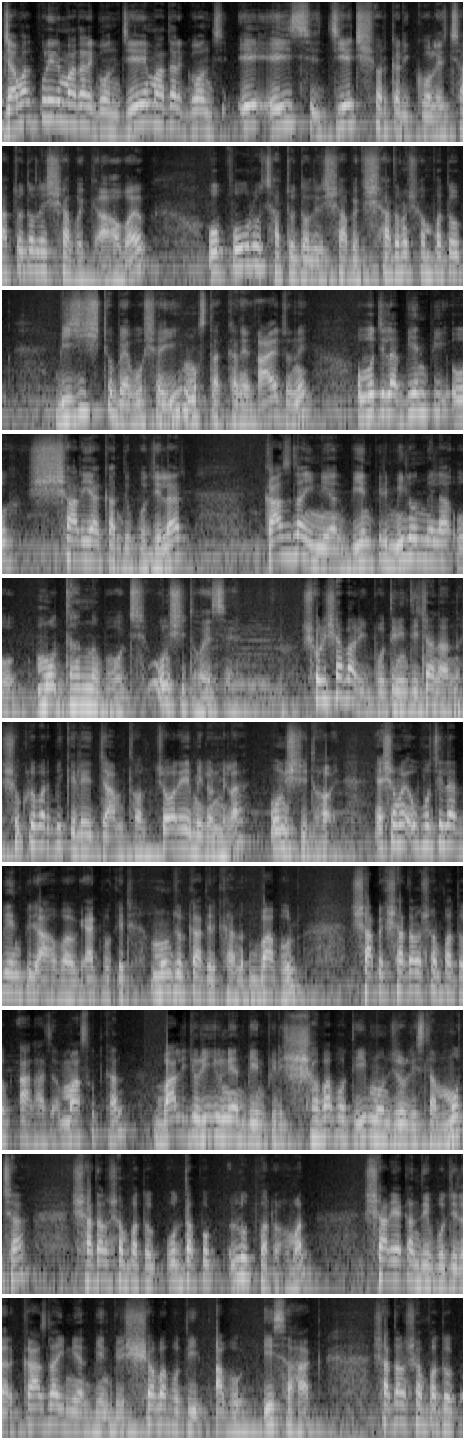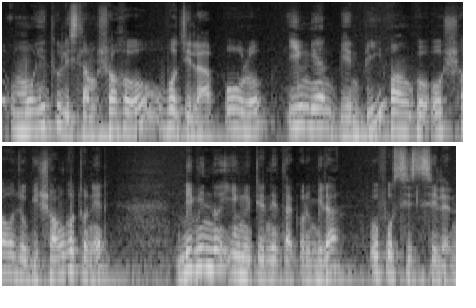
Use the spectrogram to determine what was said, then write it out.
জামালপুরের মাদারগঞ্জ মাদারগঞ্জে Madarganj A H Z সরকারি কলেজ ছাত্রদলের সাবেক আহ্বায়ক ও পৌর ছাত্রদলের সাবেক সাধারণ সম্পাদক বিশিষ্ট ব্যবসায়ী মুস্তাক খানের আয়োজনে উপজেলা বিএনপি ও সারিয়াকান্দি উপজেলার কাজলা ইউনিয়ন বিএনপির মিলন মেলা ও মধ্যাহ্নভোজ অনুষ্ঠিত হয়েছে। সরিষাবাড়ি প্রতিনিধি জানান, শুক্রবার বিকেলে জামথল চরে মিলন মেলা অনুষ্ঠিত হয়। এ সময় উপজেলা বিএনপির আহ্বায়ক অ্যাডভোকেট মঞ্জুর কাদের খান বাবুল, সাবেক সাধারণ সম্পাদক আলহাজ মাসুদ খান বালিজুরি ইউনিয়ন বিএনপির সভাপতি মঞ্জুরুল ইসলাম মোছা, সাধারণ সম্পাদক অধ্যাপক লুৎফর রহমান, সারিয়াকান্দি উপজেলার কাজলা ইউনিয়ন বিএনপির সভাপতি আবু ইসাহাক সাধারণ সম্পাদক মহিদুল ইসলাম সহ উপজেলা পৌর ইউনিয়ন বিএনপি, অঙ্গ ও সহযোগী সংগঠনের বিভিন্ন ইউনিটের নেতাকর্মীরা উপস্থিত ছিলেন।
